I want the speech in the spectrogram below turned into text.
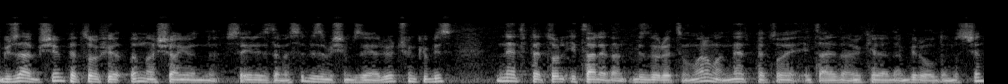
Güzel bir şey petrol fiyatlarının aşağı yönlü seyir izlemesi bizim işimize yarıyor. Çünkü biz net petrol ithal eden, bizde üretim var ama net petrol ithal eden ülkelerden biri olduğumuz için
